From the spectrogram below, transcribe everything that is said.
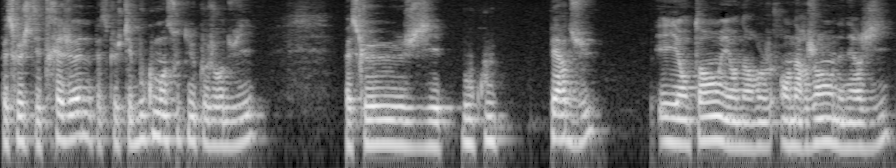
Parce que j'étais très jeune, parce que j'étais beaucoup moins soutenu qu'aujourd'hui parce que j'ai beaucoup perdu, et en temps, et en, en, argent, en énergie,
